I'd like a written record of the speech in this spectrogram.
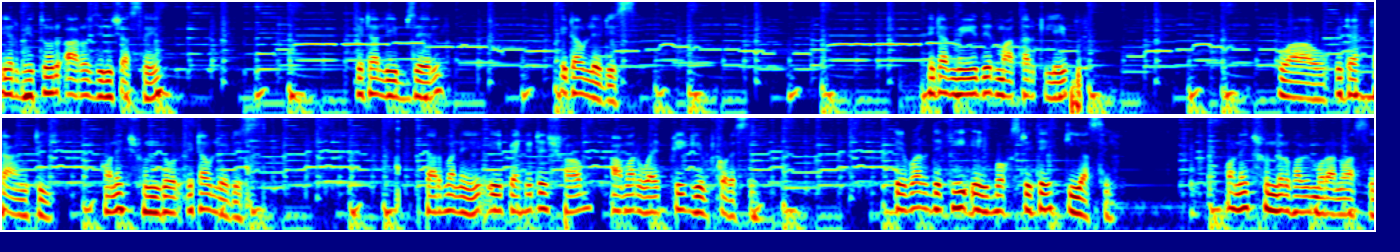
এর ভিতর আরও জিনিস আছে। এটা লিপ জেল, এটাও লেডিস। এটা মেয়েদের মাথার ক্লিপ। ওয়াও, এটা একটা আংটি। অনেক সুন্দর, এটাও লেডিস। তার মানে এই প্যাকেটে সব আমার ওয়াইফকে গিফট করেছে। এবার দেখি এই বক্সটিতে কি আছে। অনেক সুন্দরভাবে মোড়ানো আছে।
